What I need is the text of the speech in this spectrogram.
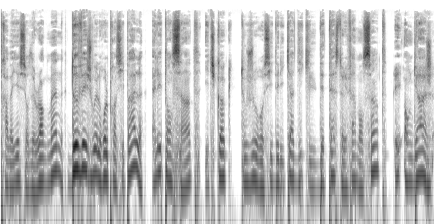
travaillé sur The Wrong Man, devait jouer le rôle principal. Elle est enceinte. Hitchcock, toujours aussi délicat, dit qu'il déteste les femmes enceintes et engage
